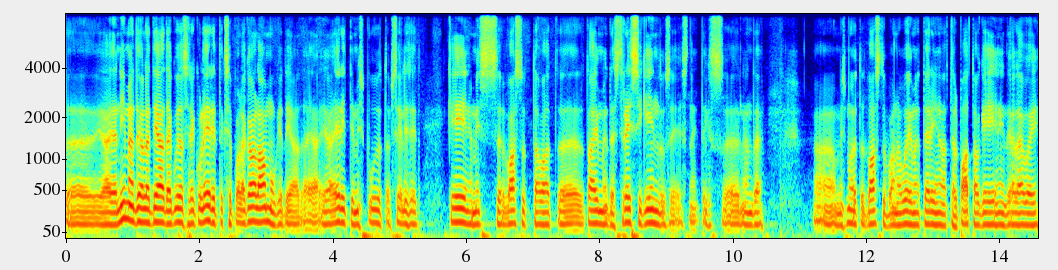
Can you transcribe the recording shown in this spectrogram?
äh, ja, ja nimed ei ole teada ja kuidas reguleeritakse, pole ka ammugi teada ja, ja eriti, mis puudutab selliseid geene, mis vastutavad äh, taimede stressikindluse eest, näiteks äh, nende, mis mõjutavad vastupanuvõimet erinevatele patogeenidele või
